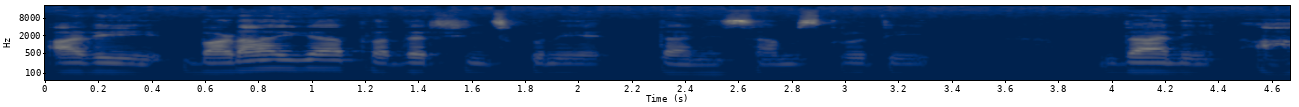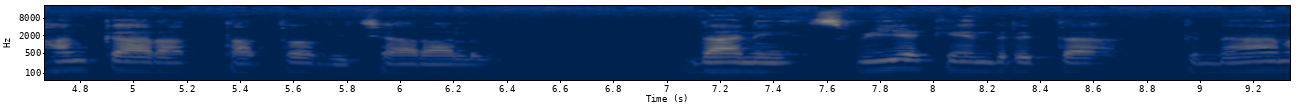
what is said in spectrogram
అది బడాయిగా ప్రదర్శించుకునే దాని సంస్కృతి దాని అహంకార తత్వ విచారాలు దాని స్వీయ కేంద్రిత జ్ఞాన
